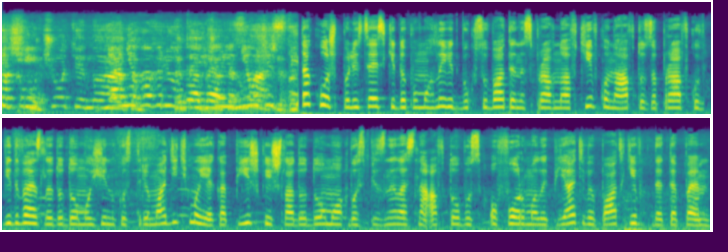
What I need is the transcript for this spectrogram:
нашем учете на Я не этом. говорю, Это да, ничего об не этом. Мне значит. очень Також поліцейські допомогли відбуксувати несправну автівку на автозаправку. Відвезли додому жінку з трьома дітьми, яка пішки йшла додому, бо спізнилась на автобус. Оформили п'ять випадків ДТП.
